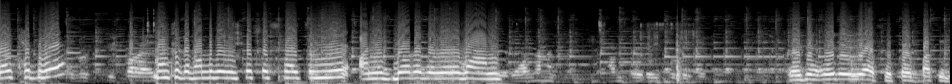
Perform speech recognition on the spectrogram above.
রেখে দিবে। মাংসটা ভালোভাবে প্রসেস করার অনেক বড় বড় রান। এই ইয়ে আছে পাতিল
